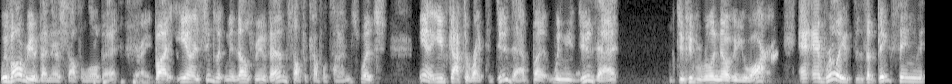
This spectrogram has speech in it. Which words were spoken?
we've all reinvented ourselves a little bit. Right. But, you know, it seems like Mandel's reinvented himself a couple times, which, you know, you've got the right to do that. But when you do that, do people really know who you are? And, and, really, the big thing,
